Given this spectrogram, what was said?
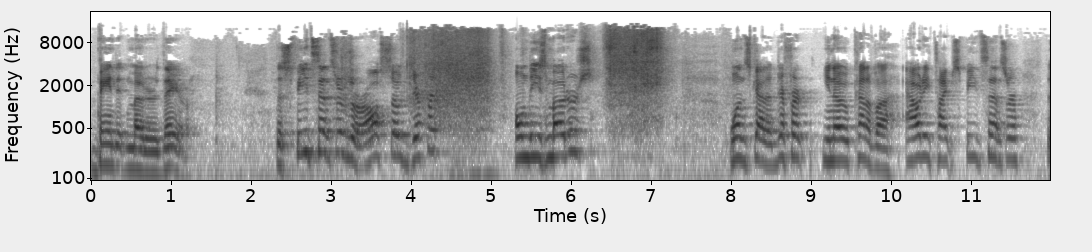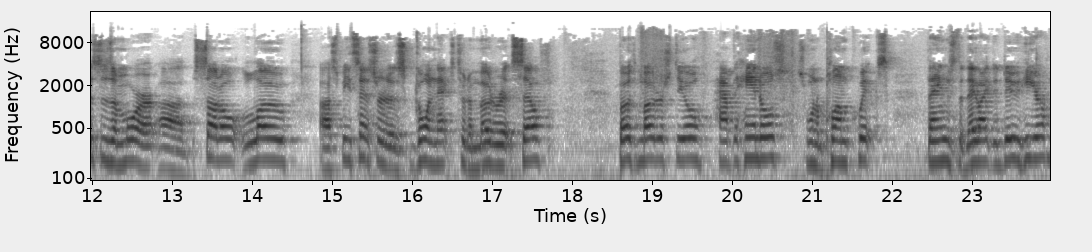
Bandit motor there. The speed sensors are also different on these motors. One's got a different, you know, kind of a Audi type speed sensor. This is a more uh, subtle, low uh, speed sensor that's going next to the motor itself. Both motors still have the handles. It's one of Plum Quick's things that they like to do here.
